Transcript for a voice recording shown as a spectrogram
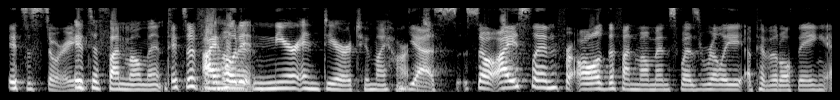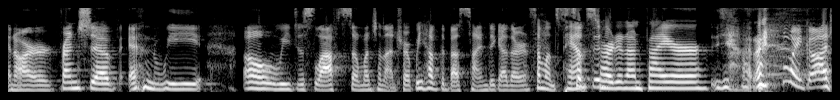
it's a story. It's a fun moment. It's a fun moment. I hold it near and dear to my heart. Yes. So Iceland, for all of the fun moments, was really a pivotal thing in our friendship. And we, oh, we just laughed so much on that trip. We have the best time together. Someone's pants Something- started on fire. Yeah. oh my gosh.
